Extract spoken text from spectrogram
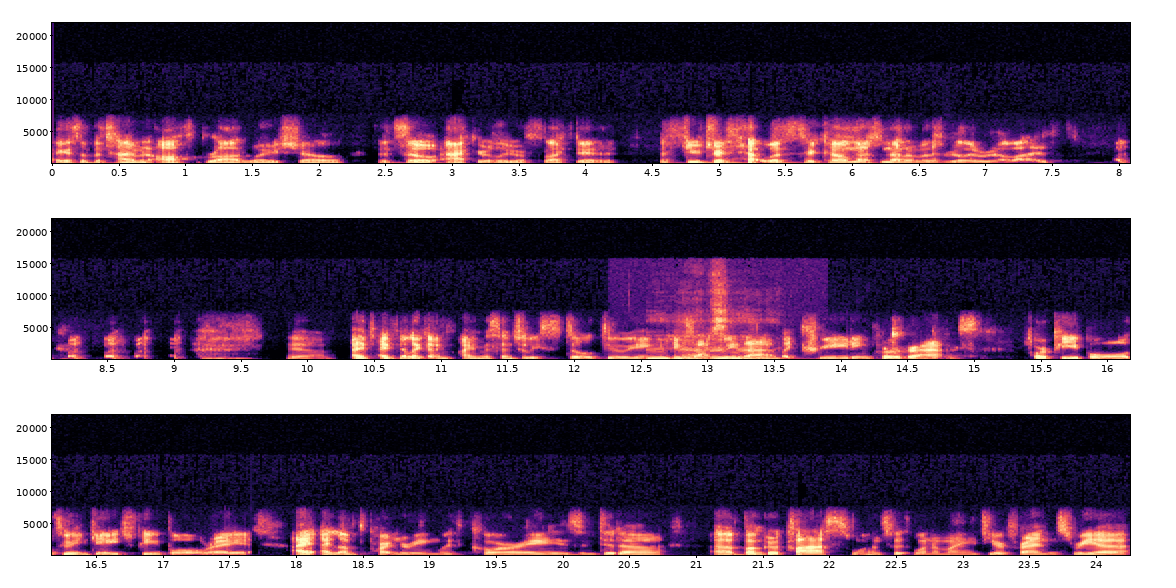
I guess at the time, an off Broadway show that so accurately reflected the future that was to come, which none of us really realized. yeah, I, I feel like I'm, I'm essentially still doing mm-hmm. exactly mm-hmm. that, like creating programs for people to engage people, right? I, I loved partnering with co-RAs and did a uh, bhangra class once with one of my dear friends, Ria,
